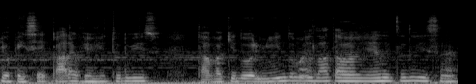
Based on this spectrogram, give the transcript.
Eu pensei, cara, eu vivi tudo isso. Tava aqui dormindo, mas lá tava vivendo tudo isso, né?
